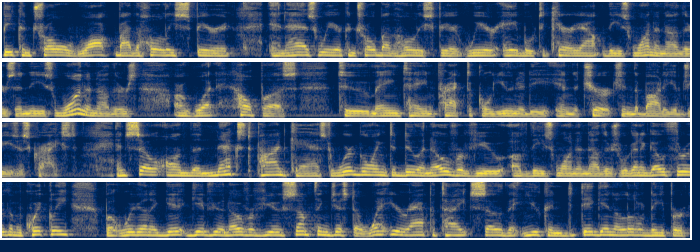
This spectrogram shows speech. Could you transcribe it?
be controlled, walk by the Holy Spirit. And as we are controlled by the Holy Spirit, we are able to carry out these one another's. And these one another's are what help us to maintain practical unity in the church, in the body of Jesus Christ. And so on the next podcast, we're going to do an overview of these one another's. We're going to go through them quickly, but we're going to give you an overview, something just to whet your appetite so that you can dig in a little deeper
